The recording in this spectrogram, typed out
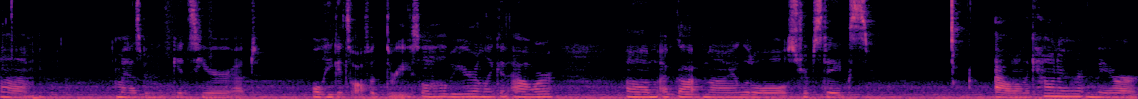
Um, my husband gets here at, well, he gets off at 3, so he'll be here in like an hour. Um, I've got my little strip steaks out on the counter, and they are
